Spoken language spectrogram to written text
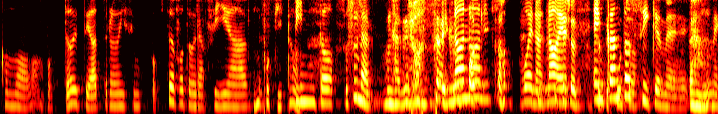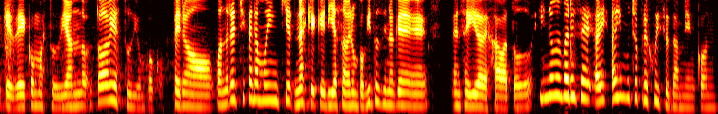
como un poquito de teatro, hice un poquito de fotografía. ¿Un s- poquito? Pinto. Sos una, una grosa y con No, un no, poquito. Bueno, ¿Qué- no, eh, yo? En canto sí que me, me quedé como estudiando. Todavía estudio un poco. Pero cuando era chica era muy inquieta. No es que quería saber un poquito, sino que enseguida dejaba todo. Y no me parece. Hay, hay mucho prejuicio también con,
